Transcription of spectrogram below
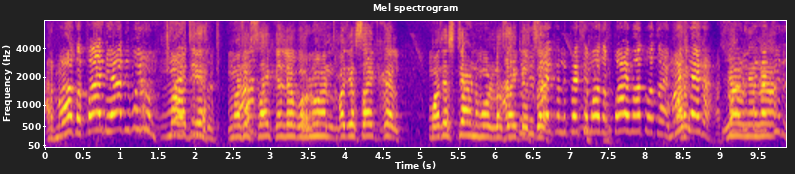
अरे माझा पाय दे आधी भरून. माझी. माझ्या? सायकल द्या भरून. माझ्या सायकल. माझ्या स्टँड मोडला सायकलचं. सायकलपेक्षा माझा पाय महत्त्वाचा आहे. माहिती आहे का? सोडून मेवण्यानं टाकायची.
